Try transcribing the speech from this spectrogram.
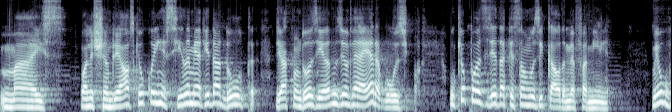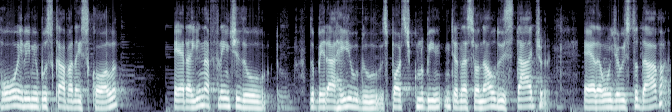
Mas o Alexandre Alski eu conheci na minha vida adulta. Já com 12 anos eu já era músico. O que eu posso dizer da questão musical da minha família? Meu avô, ele me buscava na escola, era ali na frente do, do, Beira Rio, do Esporte Clube Internacional, do estádio, era onde eu estudava.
